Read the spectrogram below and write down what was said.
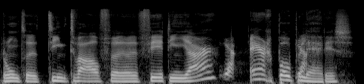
rond de 10, 12, eh 14 jaar... Ja. erg populair is.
